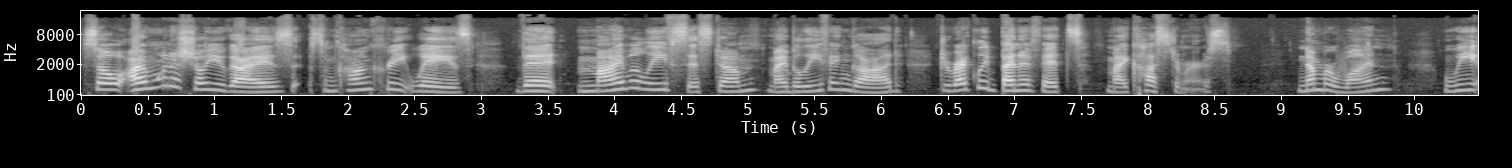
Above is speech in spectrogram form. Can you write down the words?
So, I want to show you guys some concrete ways that my belief system, my belief in God, directly benefits my customers. Number one, we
